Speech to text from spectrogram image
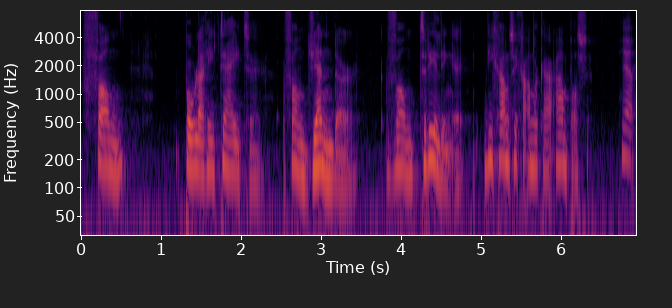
van polariteiten, van gender, van trillingen. Die gaan zich aan elkaar aanpassen. Ja.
